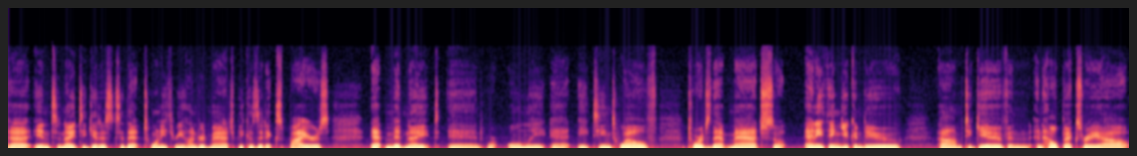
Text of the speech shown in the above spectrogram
uh, in tonight to get us to that 2300 match because it expires at midnight, and we're only at 1812 towards that match. So anything you can do um, to give and, and help X-Ray out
